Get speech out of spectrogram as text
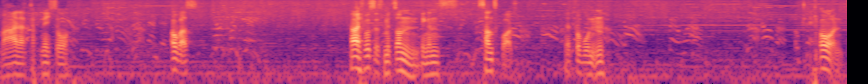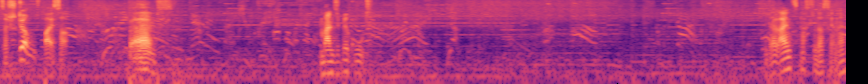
Mann, das klappt nicht so. Oh was? Ja, ich wusste es mit Sonnendingens Sun Squad wird verbunden. Und Zerstörungsbeißer. Bams. Mann, sind wir gut. Mit L1 machst du das hier, ne?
